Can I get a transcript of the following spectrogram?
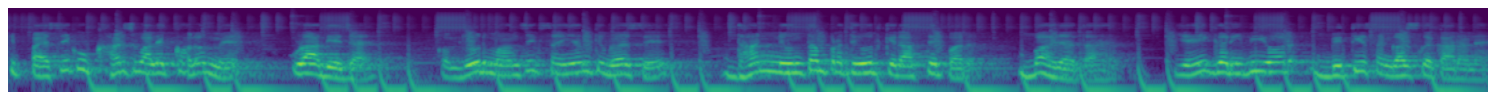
कि पैसे को खर्च वाले कॉलम में उड़ा दिया जाए। कमज़ोर मानसिक संयम की वजह से धन न्यूनतम प्रतिरोध के रास्ते पर बह जाता है। यही गरीबी और वित्तीय संघर्ष का कारण है।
